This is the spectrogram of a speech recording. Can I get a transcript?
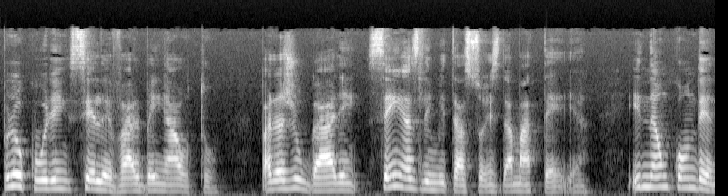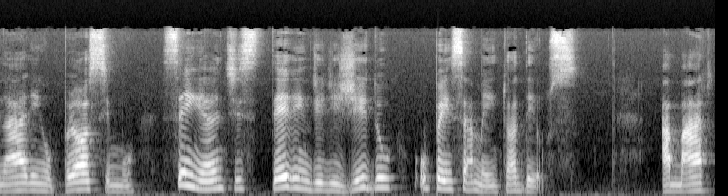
Procurem se elevar bem alto para julgarem sem as limitações da matéria e não condenarem o próximo sem antes terem dirigido o pensamento a Deus. Amar,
